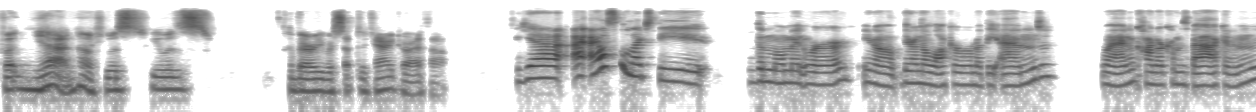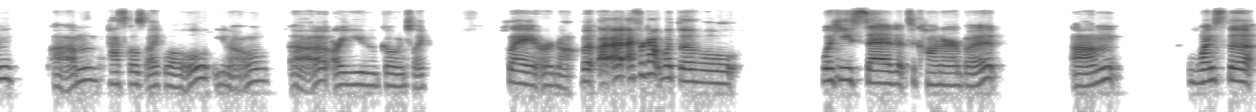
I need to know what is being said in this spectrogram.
but yeah no he was he was a very receptive character i thought Yeah, I, I also liked the the moment where you know they're in the locker room at the end when Connor comes back and um Pascal's like, well, you know, uh, are you going to like play or not? But I, I forgot what the whole what he said to Connor, but um once the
